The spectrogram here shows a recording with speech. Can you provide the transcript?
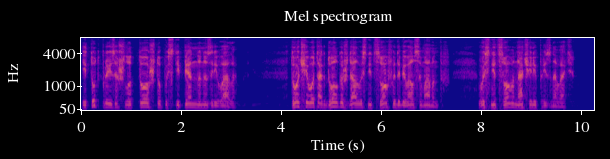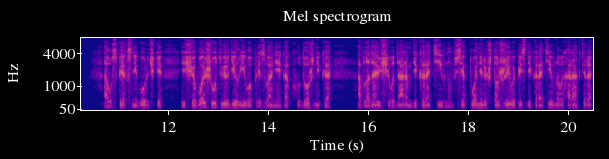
И тут произошло то, что постепенно назревало. То, чего так долго ждал Васнецов и добивался Мамонтов. Васнецова начали признавать. А успех Снегурочки еще больше утвердил его призвание как художника — обладающего даром декоративным. Все поняли, что живопись декоративного характера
